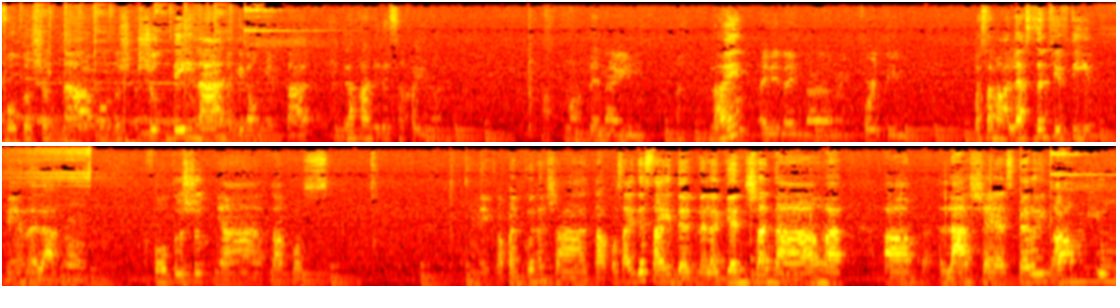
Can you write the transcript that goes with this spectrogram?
photoshoot na, photoshoot day na, na ginawang mental. Ilang candidates na kayo nun? Mga, mga 9. 10? 9? I did 9 marami. 14. Basta mga less than 15. Ganyan na lang. Oh. Photoshoot niya, tapos make-upan ko na siya. Tapos I decided na lagyan siya ng um, lashes. Pero um, yung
